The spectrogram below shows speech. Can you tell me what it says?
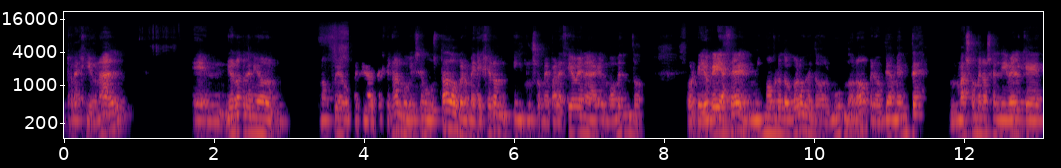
regional, yo no he tenido, no fui a competir al regional, me hubiese gustado, pero me dijeron, incluso me pareció bien en aquel momento, porque yo quería hacer el mismo protocolo que todo el mundo, ¿no? Pero obviamente, más o menos el nivel que,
